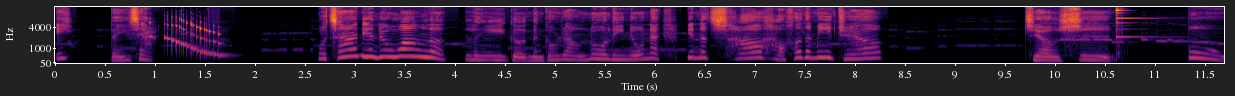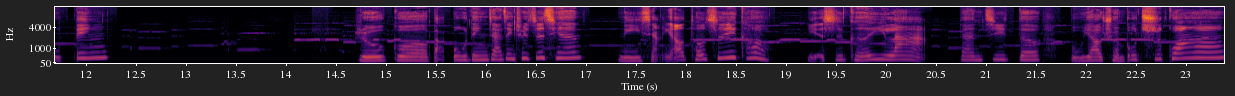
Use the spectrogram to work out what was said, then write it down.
咦，等一下，我差点就忘了另一个能够让洛梨牛奶变得超好喝的秘诀哦，就是布丁。如果把布丁加进去之前，你想要偷吃一口也是可以啦。但记得不要全部吃光哦。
